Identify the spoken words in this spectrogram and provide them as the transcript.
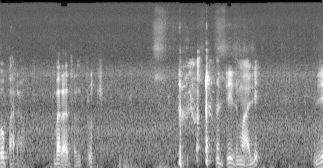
ہُہ پَرو برادرَن پرُٛژھ مالہِ زِ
